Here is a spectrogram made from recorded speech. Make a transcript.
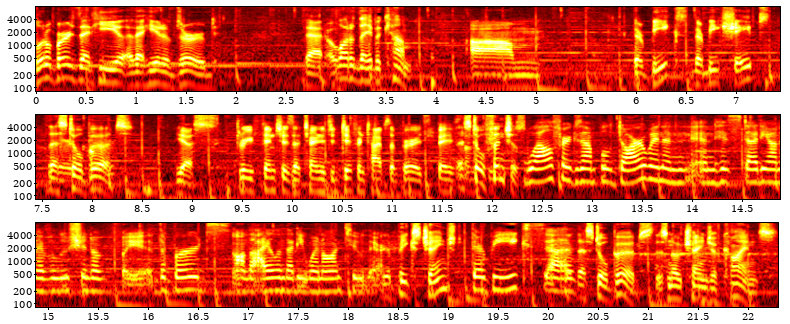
Little birds that he uh, that he had observed. That what did they become? Um, their beaks, their beak shapes. They're still birds. Yes. Three finches that turn into different types of birds based They're still finches. Well, for example, Darwin and, and his study on evolution of uh, the birds on the island that he went on to there. Their beaks changed? Their beaks. Uh, They're still birds. There's no change of kinds.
